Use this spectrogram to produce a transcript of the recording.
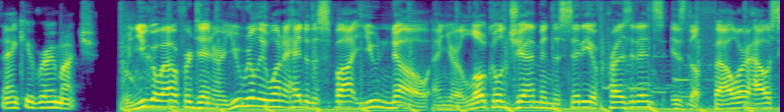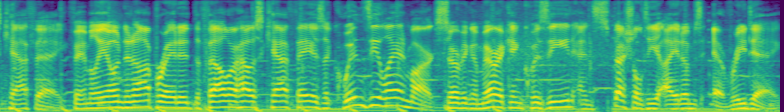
Thank you very much. When you go out for dinner, you really want to head to the spot you know, and your local gem in the city of Presidents is the Fowler House Cafe. Family owned and operated, the Fowler House Cafe is a Quincy landmark serving American cuisine and specialty items every day.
